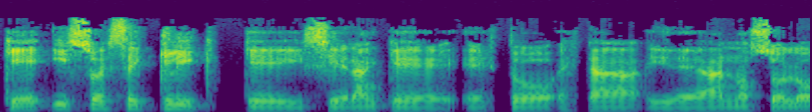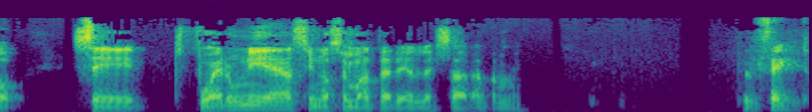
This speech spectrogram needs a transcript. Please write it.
¿qué hizo ese clic que hicieran que esto, esta idea no solo se fuera una idea, sino se materializara también? Perfecto.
